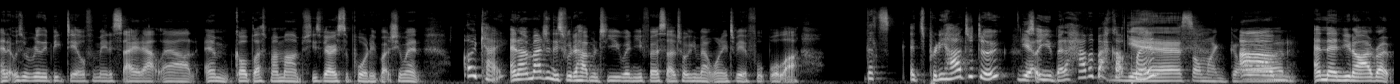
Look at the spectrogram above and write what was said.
And it was a really big deal for me to say it out loud. And God bless my mum, she's very supportive, but she went, okay. And I imagine this would have happened to you when you first started talking about wanting to be a footballer. that's it's pretty hard to do. Yeah. So you better have a backup plan. Yes. Oh my god. Um, and then, you know, I wrote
